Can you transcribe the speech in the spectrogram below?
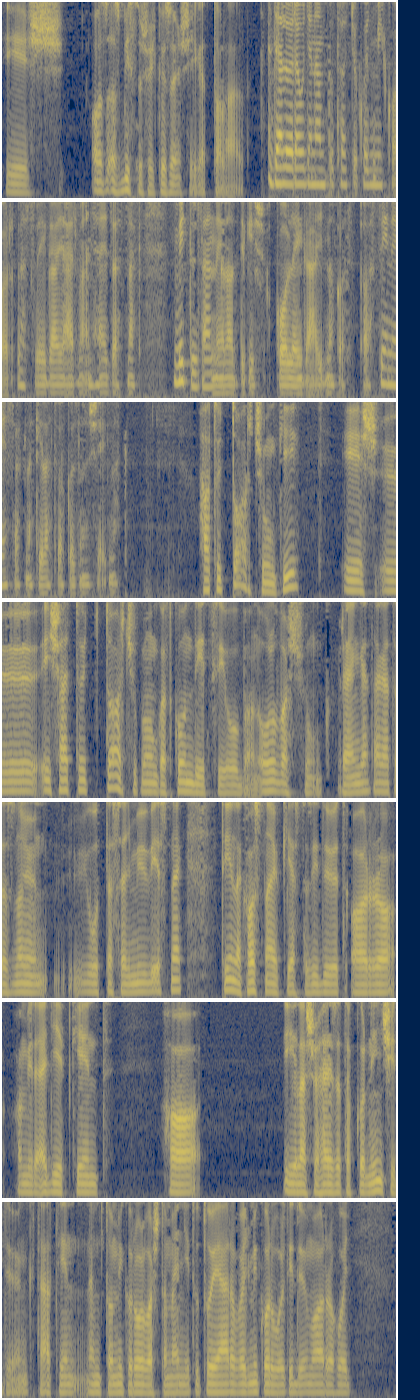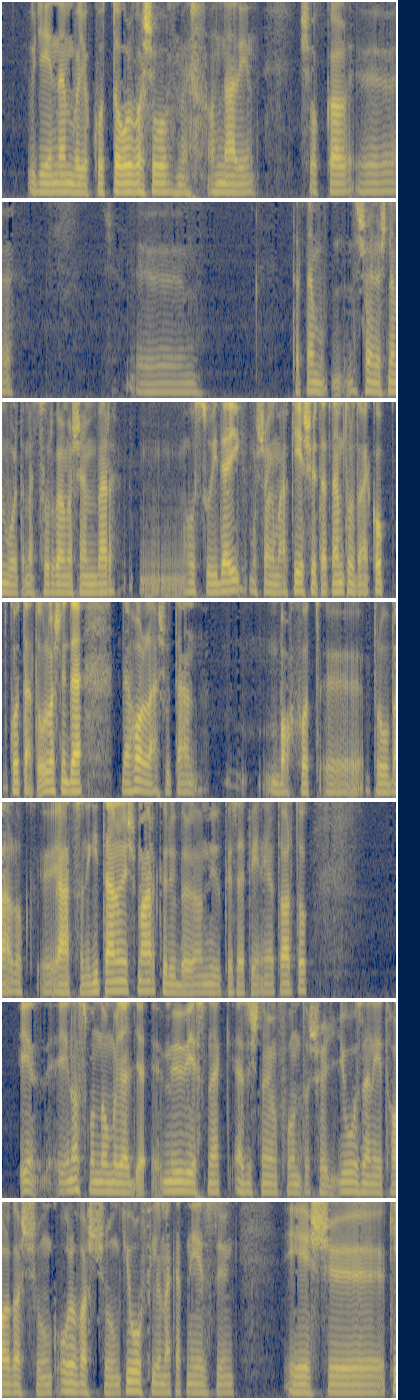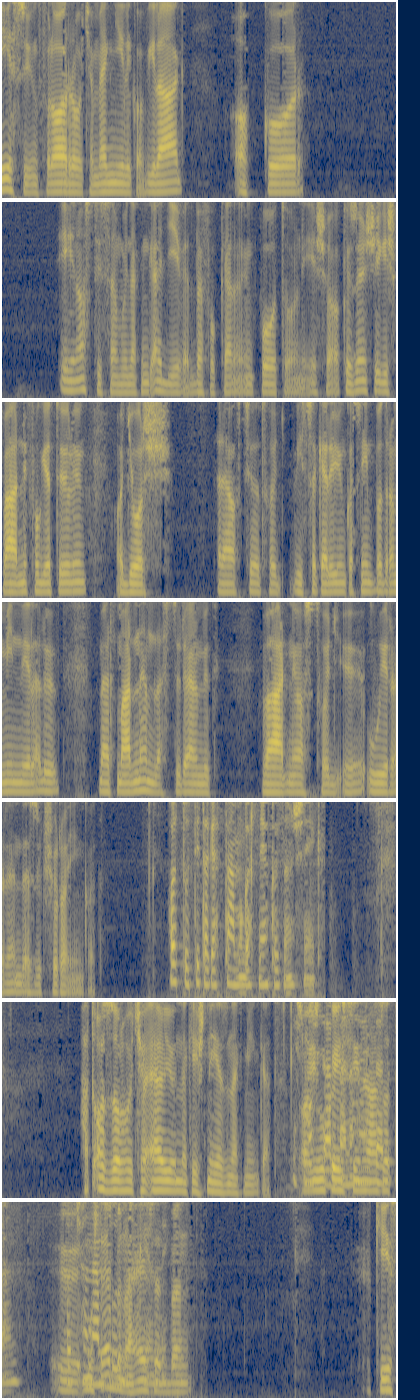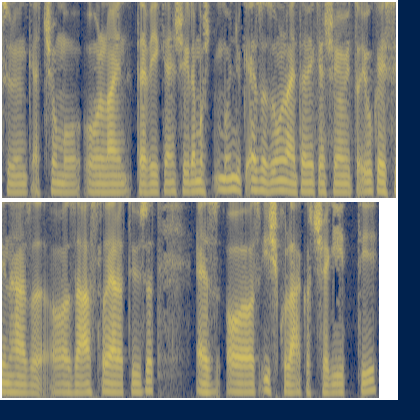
és az, az biztos, hogy közönséget talál. Egyelőre ugye nem tudhatjuk, hogy mikor lesz vége a járványhelyzetnek. Mit üzennél addig is a kollégáidnak, a, a színészeknek, illetve a közönségnek? Hát, hogy tartsunk ki, és, és hát, hogy tartsuk magunkat kondícióban, olvassunk rengeteget, az nagyon jót tesz egy művésznek. Tényleg használjuk ki ezt az időt arra, amire egyébként, ha éles a helyzet, akkor nincs időnk. Tehát én nem tudom, mikor olvastam ennyit utoljára, vagy mikor volt időm arra, hogy ugye én nem vagyok kotta olvasó, mert annál én sokkal ö, ö, tehát nem, sajnos nem voltam egy szorgalmas ember mm, hosszú ideig, most meg már késő, tehát nem tudtam egy kottát olvasni, de, de hallás után Bachot próbálok játszani gitáron, és már körülbelül a mű közepénél tartok. Én, én azt mondom, hogy egy művésznek ez is nagyon fontos, hogy jó zenét hallgassunk, olvassunk, jó filmeket nézzünk, és készüljünk fel arra, hogyha megnyílik a világ, akkor én azt hiszem, hogy nekünk egy évet be fog kellenünk pótolni, és a közönség is várni fogja tőlünk a gyors reakciót, hogy visszakerüljünk a színpadra minél előbb, mert már nem lesz türelmük várni azt, hogy újra rendezzük sorainkat. Hogy tud titeket támogatni a közönség? Hát azzal, hogyha eljönnek és néznek minket. És a most Jókai ebben Színházat, a helyzetben, most nem ebben a helyzetben jönni. készülünk egy csomó online tevékenységre. Most mondjuk ez az online tevékenység, amit a Jókai Színház a zászlójára tűzött, ez az iskolákat segíti,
